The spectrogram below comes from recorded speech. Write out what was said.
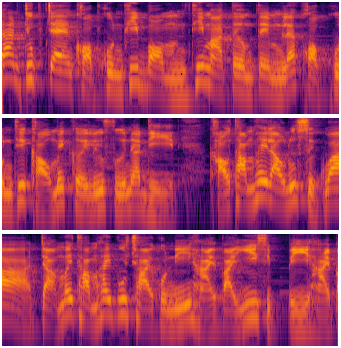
ด้านจุ๊บแจงขอบคุณพี่บอมที่มาเติมเต็ม และขอบคุณที่เขาไม่เคยลื้อฟื้นอดีต เขาทำให้เรารู้สึกว่าจะไม่ทำให้ผู้ชายคนนี้หายไป 20 ปีหายไป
